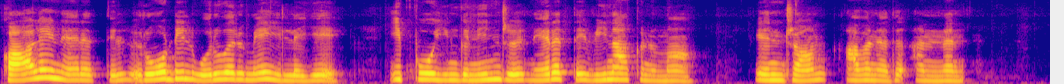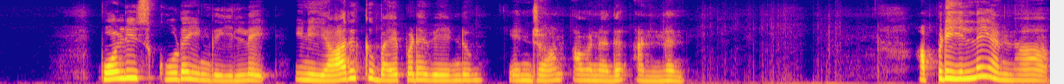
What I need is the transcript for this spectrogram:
காலை நேரத்தில் ரோடில் ஒருவருமே இல்லையே. இப்போ இங்கு நின்று நேரத்தை வீணாக்கணுமா? என்றான் அவனது அண்ணன். போலீஸ் கூட இங்கு இல்லை. இனி யாருக்கு பயப்பட வேண்டும்? என்றான் அவனது அண்ணன். அப்படி இல்லை அண்ணா.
